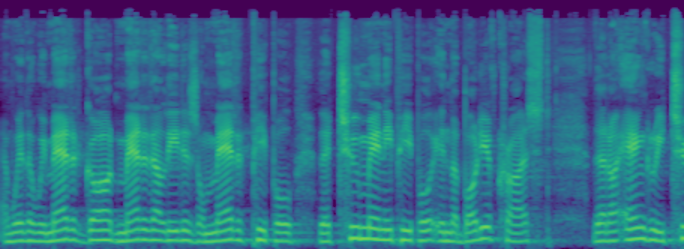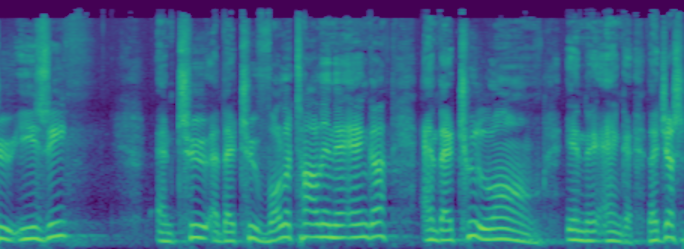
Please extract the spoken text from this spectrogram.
And whether we're mad at God, mad at our leaders, or mad at people, there are too many people in the body of Christ that are angry too easy and too, they're too volatile in their anger and they're too long in their anger. They're just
